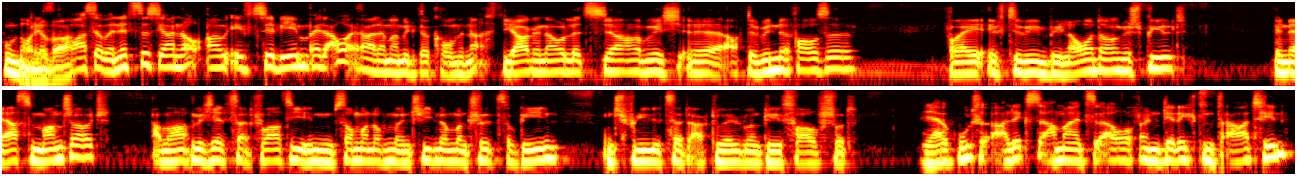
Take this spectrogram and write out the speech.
Und Wunderbar. warst aber letztes Jahr noch am FCW bei Lauer mal mitgekommen, ne? Ja, genau. Letztes Jahr habe ich äh, auf der Winterpause bei FCW in Lauerdown gespielt, in der ersten Mannschaft. Aber habe mich jetzt halt quasi im Sommer noch mal entschieden, nochmal einen Schritt zu gehen und spiele jetzt halt aktuell beim PSV Aufstadt. Ja, gut, Alex, da haben wir jetzt auch einen direkten Draht hin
